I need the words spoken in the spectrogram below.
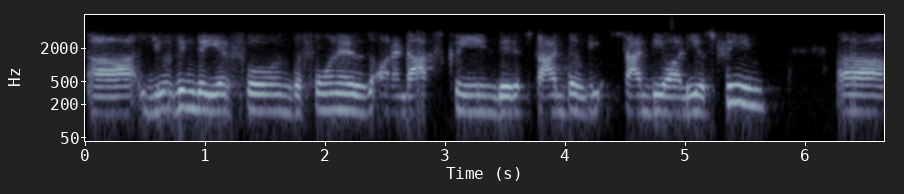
uh, using the earphones. The phone is on a dark screen. They start the start the audio stream, uh,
